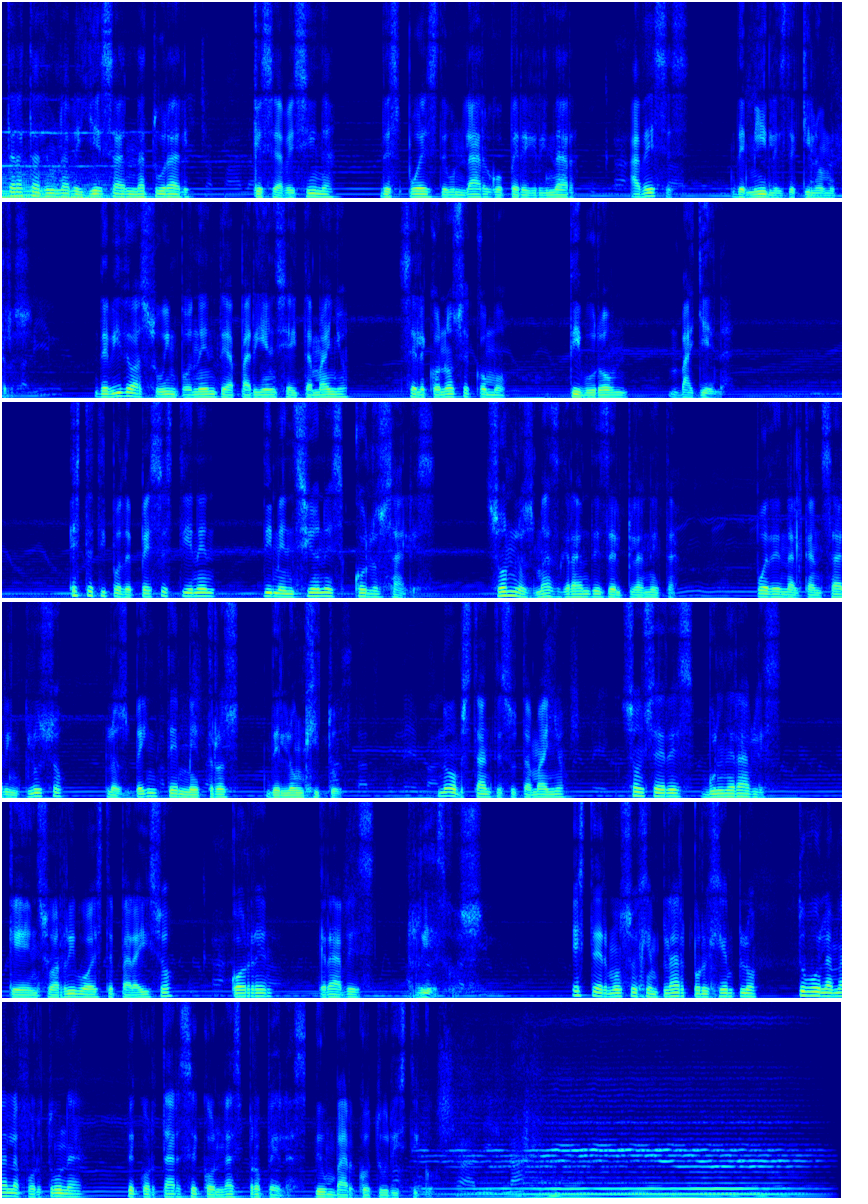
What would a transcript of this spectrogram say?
trata de una belleza natural que se avecina después de un largo peregrinar, a veces de miles de kilómetros. Debido a su imponente apariencia y tamaño, se le conoce como tiburón ballena. Este tipo de peces tienen dimensiones colosales. Son los más grandes del planeta. Pueden alcanzar incluso los 20 metros de longitud. No obstante su tamaño, son seres vulnerables que en su arribo a este paraíso corren graves riesgos. Este hermoso ejemplar, por ejemplo, tuvo la mala fortuna de cortarse con las propelas de un barco turístico.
